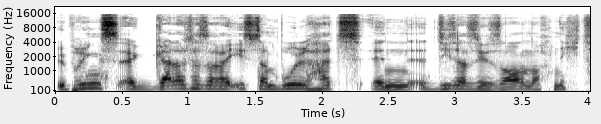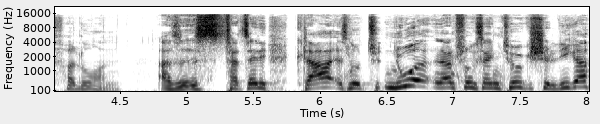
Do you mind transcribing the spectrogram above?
Übrigens, äh, Galatasaray Istanbul hat in dieser Saison noch nicht verloren. Also ist tatsächlich, klar, ist nur, nur in Anführungszeichen türkische Liga,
